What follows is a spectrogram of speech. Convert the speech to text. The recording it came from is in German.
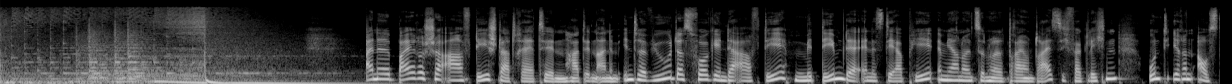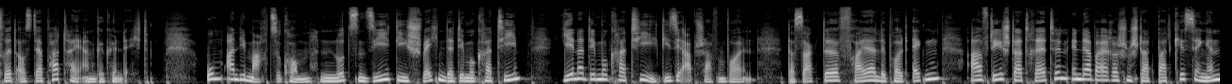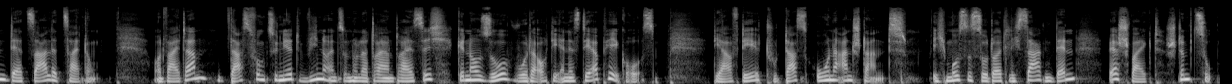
Eine bayerische AfD-Stadträtin hat in einem Interview das Vorgehen der AfD mit dem der NSDAP im Jahr 1933 verglichen und ihren Austritt aus der Partei angekündigt. Um an die Macht zu kommen, nutzen sie die Schwächen der Demokratie, jener Demokratie, die sie abschaffen wollen. Das sagte Freier Lippold Eggen, AfD-Stadträtin in der bayerischen Stadt Bad Kissingen, der Saale Zeitung. Und weiter, das funktioniert wie 1933, genau so wurde auch die NSDAP groß. Die AfD tut das ohne Anstand. Ich muss es so deutlich sagen, denn wer schweigt, stimmt zu.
